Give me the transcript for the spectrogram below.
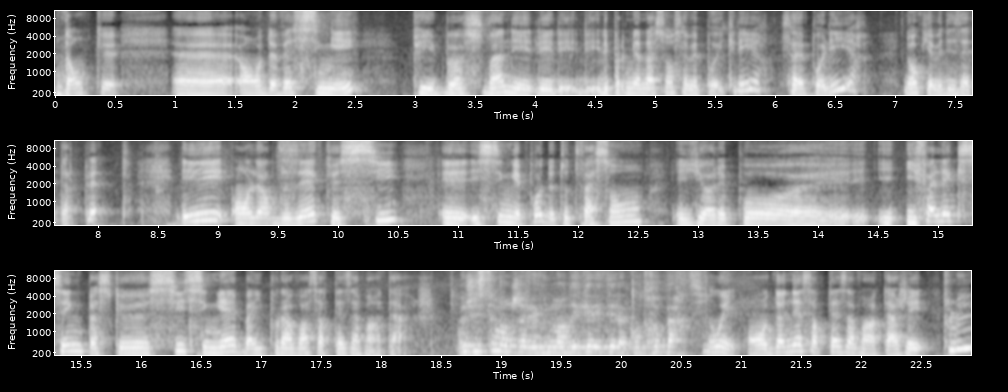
Donc, euh, on devait signer. Puis bah, souvent, les, les, les, les, Premières Nations ne savaient pas écrire, ne savaient pas lire. Donc, il y avait des interprètes. Et on leur disait que si euh, ils ne signaient pas, de toute façon, il y aurait pas. Euh, il, il, fallait qu'ils signent parce que s'ils signaient, ben, ils pourraient avoir certains avantages. Justement, j'allais vous demander quelle était la contrepartie. Oui, on donnait certains avantages. Et plus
